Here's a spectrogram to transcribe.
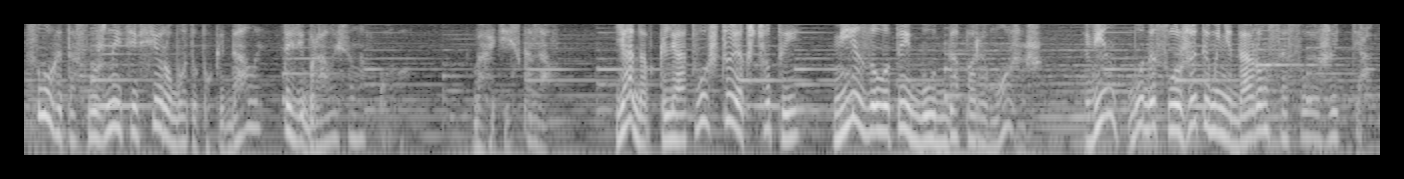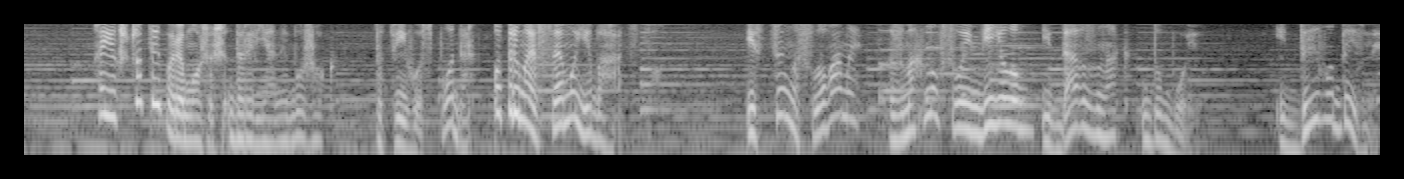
Слуги та служниці всі роботу покидали та зібралися навколо. Багатій сказав: Я дав клятву, що якщо ти, мій золотий Будда, переможеш, він буде служити мені даром все своє життя. А якщо ти переможеш дерев'яний божок, то твій господар отримає все моє багатство. І з цими словами змахнув своїм віялом і дав знак до бою. І диво дивне,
